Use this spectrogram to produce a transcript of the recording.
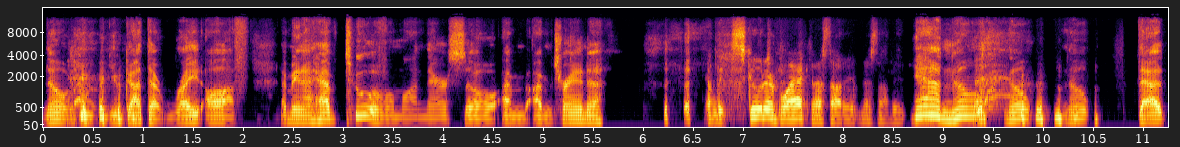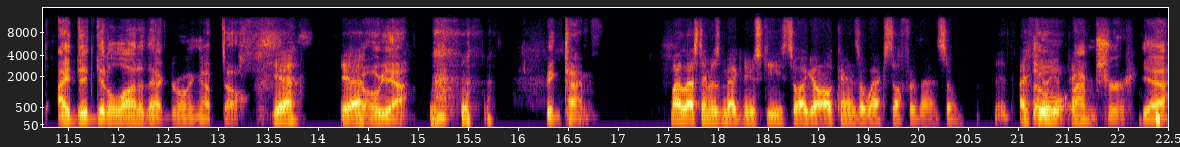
no, you, you got that right off. I mean, I have two of them on there, so I'm I'm trying to. I'm like Scooter Black. That's not it. That's not it. Yeah, no, no, no. That I did get a lot of that growing up, though. yeah, yeah. Oh yeah, big time. My last name is Magnuski, so I get all kinds of whack stuff for that. So I feel oh, pain. I'm sure. Yeah.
